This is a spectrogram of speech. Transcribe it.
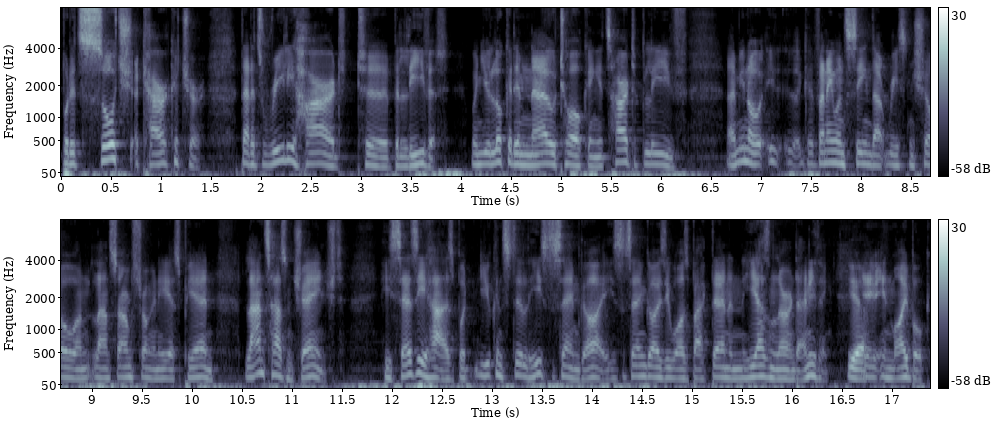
But it's such a caricature that it's really hard to believe it. When you look at him now talking, it's hard to believe. Um, you know, like if anyone's seen that recent show on Lance Armstrong and ESPN, Lance hasn't changed. He says he has, but you can still. He's the same guy. He's the same guy as he was back then, and he hasn't learned anything. Yeah. i- In my book,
